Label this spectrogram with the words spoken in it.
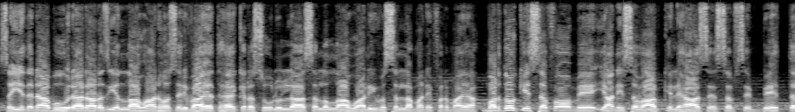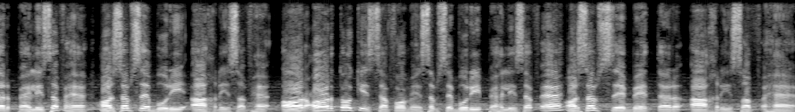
سیدنا ابو حرارہ رضی اللہ عنہ سے روایت ہے کہ رسول اللہ صلی اللہ علیہ وسلم نے فرمایا، مردوں کی صفوں میں یعنی ثواب کے لحاظ سے سب سے بہتر پہلی صف ہے اور سب سے بری آخری صف ہے۔ اور عورتوں کی صفوں میں سب سے بری پہلی صف ہے اور سب سے بہتر آخری صف ہے۔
